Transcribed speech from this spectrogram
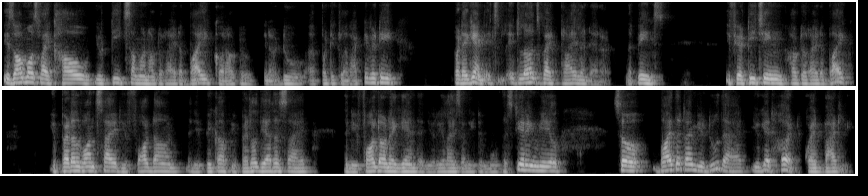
is almost like how you teach someone how to ride a bike or how to you know do a particular activity. But again, it's it learns by trial and error. That means if you're teaching how to ride a bike, you pedal one side, you fall down, then you pick up, you pedal the other side, then you fall down again, then you realize I need to move the steering wheel, so by the time you do that, you get hurt quite badly.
